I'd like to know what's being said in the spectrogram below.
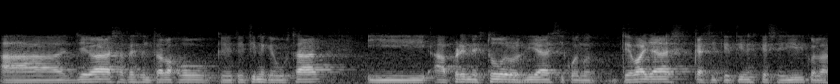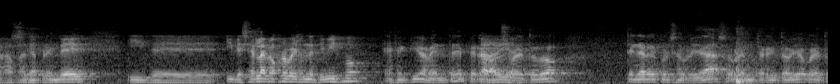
a llegas, haces el trabajo que te tiene que gustar y aprendes todos los días y cuando te vayas casi que tienes que seguir con las gafas de aprender y de, y de ser la mejor versión de ti mismo. Efectivamente, pero sobre todo tener responsabilidad sobre un territorio, porque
